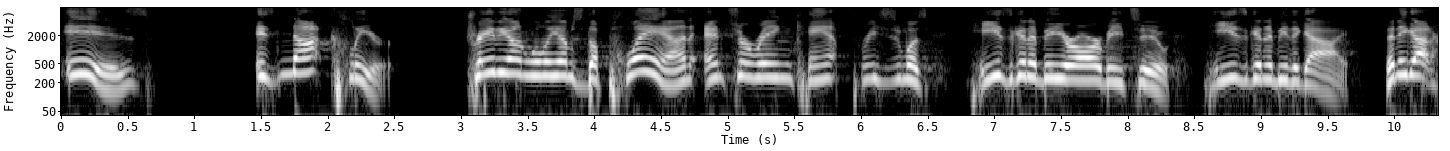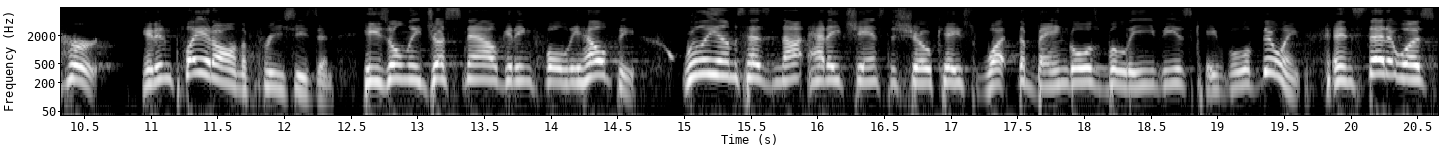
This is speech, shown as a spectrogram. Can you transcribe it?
is, is not clear. Trayveon Williams, the plan entering camp preseason was he's going to be your RB2. He's going to be the guy. Then he got hurt. He didn't play at all in the preseason. He's only just now getting fully healthy. Williams has not had a chance to showcase what the Bengals believe he is capable of doing. Instead, it was,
